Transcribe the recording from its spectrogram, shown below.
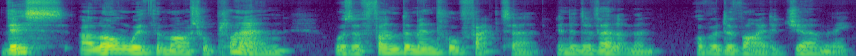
This, along with the Marshall Plan, was a fundamental factor in the development of a divided Germany.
